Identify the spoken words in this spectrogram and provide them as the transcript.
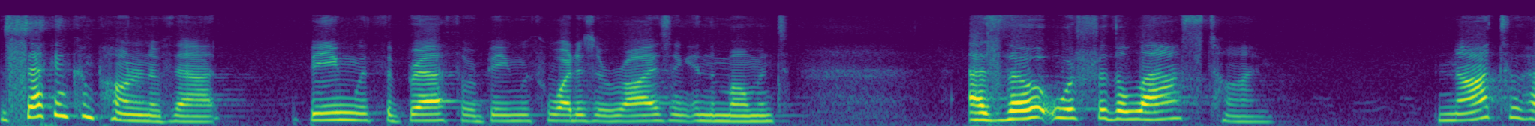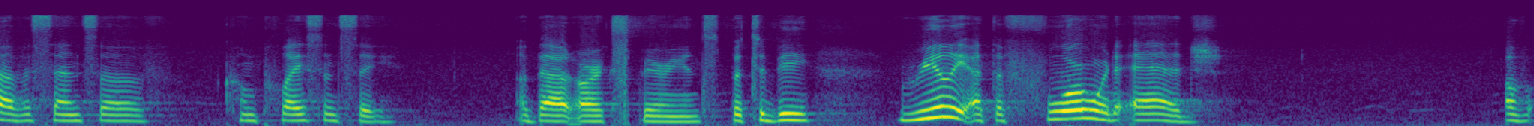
The second component of that, being with the breath or being with what is arising in the moment, as though it were for the last time, not to have a sense of complacency about our experience, but to be really at the forward edge of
